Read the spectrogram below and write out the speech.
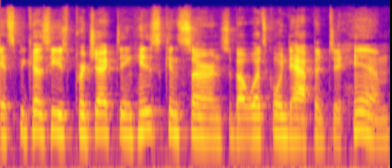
it's because he's projecting his concerns about what's going to happen to him,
